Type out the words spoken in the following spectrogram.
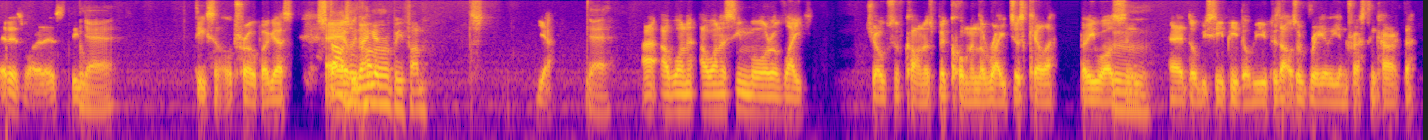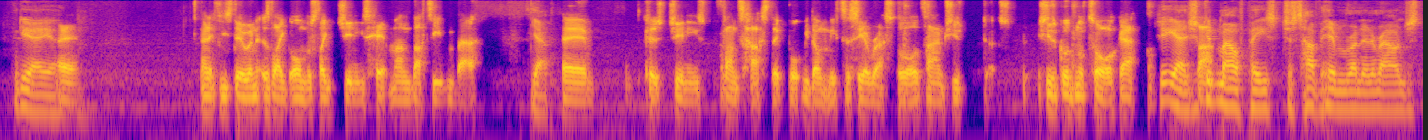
it is what it is. The yeah. decent little trope, I guess. Starz Uh, and Connor would be fun. Yeah. Yeah. I, want to I want to see more of like Joseph Conners becoming the righteous killer that he was Hmm. in uh, WCPW because that was a really interesting character. Yeah, yeah. Uh, and if he's doing it as like almost like Jinny's hitman, that's even better. yeah. Because Jinny's fantastic, but we don't need to see her wrestle all the time. She's she's a good enough talker. Yeah, she's a that. good mouthpiece. Just have him running around, just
